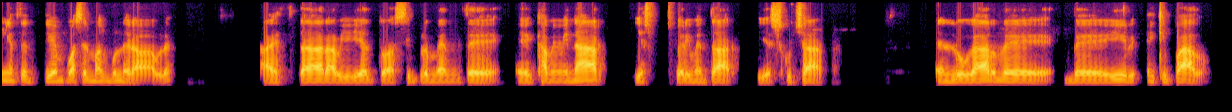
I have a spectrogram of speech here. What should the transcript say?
en este tiempo a ser más vulnerable, a estar abierto a simplemente eh, caminar y experimentar y escuchar, en lugar de, ir equipado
